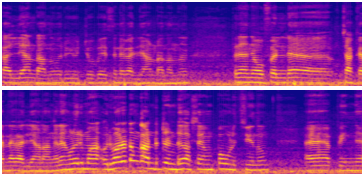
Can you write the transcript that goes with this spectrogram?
കല്യാണം ഉണ്ടായിരുന്നു ഒരു യൂട്യൂബേഴ്സിന്റെ കല്യാണം ഉണ്ടായിരുന്നു അന്ന് പിന്നെ നോഫലിന്റെ ചക്കറിന്റെ കല്യാണം. അങ്ങനെ ഞങ്ങൾ ഒരു ഒരുപാട് വട്ടം കണ്ടിട്ടുണ്ട്. പക്ഷെ ഇപ്പൊ വിളിച്ചിരുന്നു. പിന്നെ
